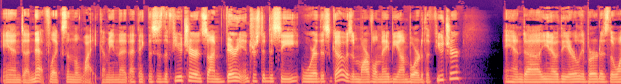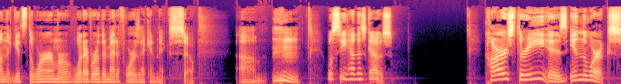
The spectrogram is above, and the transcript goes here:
and uh, Netflix and the like. I mean, I think this is the future, and so I'm very interested to see where this goes. And Marvel may be on board with the future, and uh, you know, the early bird is the one that gets the worm, or whatever other metaphors I can mix. So um, we'll see how this goes. Cars 3 is in the works.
